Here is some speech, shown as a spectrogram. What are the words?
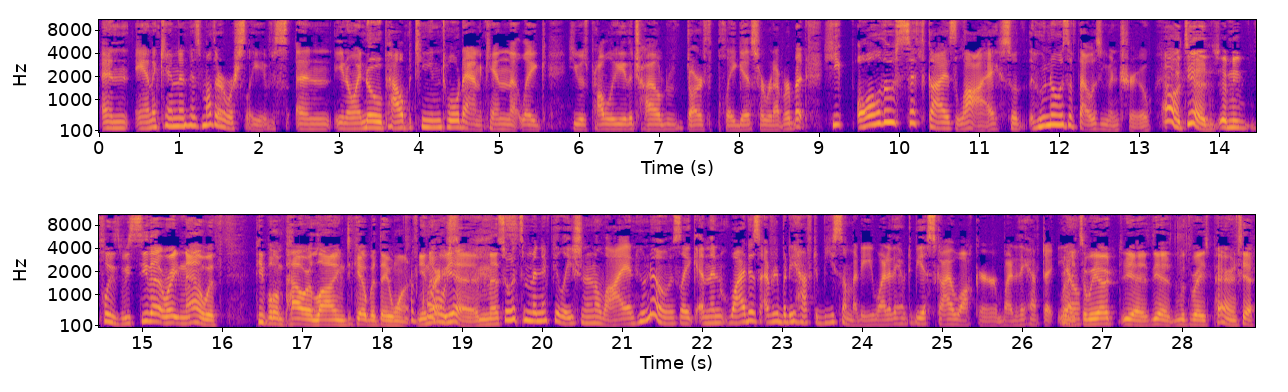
and Anakin and his mother were slaves. And you know, I know Palpatine told Anakin that like he was probably the child of Darth Plagueis or whatever. But he, all those Sith guys lie, so who knows if that was even true? oh, yeah. I mean, please, we see that right now with people in power lying to get what they want. Of you know, course. yeah. I mean, that's So it's manipulation and a lie, and who knows? Like, and then why does everybody have to be somebody? Why do they have to be a Skywalker? Why do they have to, you right. know? So we are, yeah, yeah. With Rey's parents, yeah.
